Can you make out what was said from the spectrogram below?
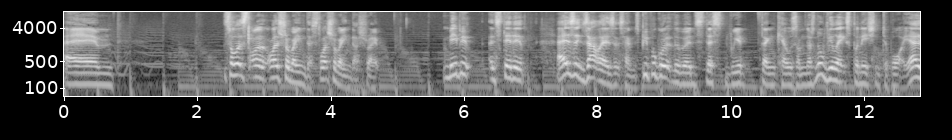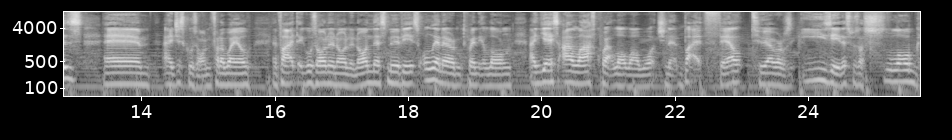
Um, so let's let's rewind this. Let's rewind this, right? Maybe instead of it is exactly as it sounds. People go to the woods. This weird thing kills him. There's no real explanation to what he is, um, and it just goes on for a while. In fact, it goes on and on and on. This movie. It's only an hour and twenty long, and yes, I laughed quite a lot while watching it, but it felt two hours easy. This was a slog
